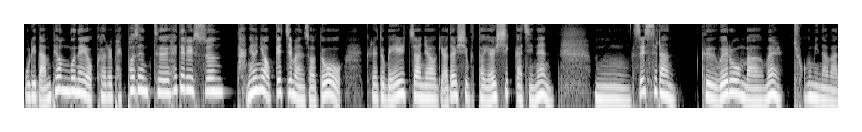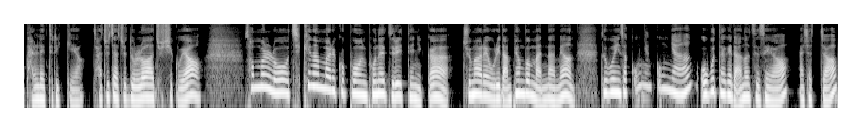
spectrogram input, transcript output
우리 남편분의 역할을 100% 해드릴 순 당연히 없겠지만서도, 그래도 매일 저녁 8시부터 10시까지는, 음, 쓸쓸한 그 외로운 마음을 조금이나마 달래드릴게요. 자주자주 놀러와 주시고요. 선물로 치킨 한 마리 쿠폰 보내드릴 테니까 주말에 우리 남편분 만나면 두 분이서 꽁냥꽁냥 오붓하게 나눠 드세요. 아셨죠?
